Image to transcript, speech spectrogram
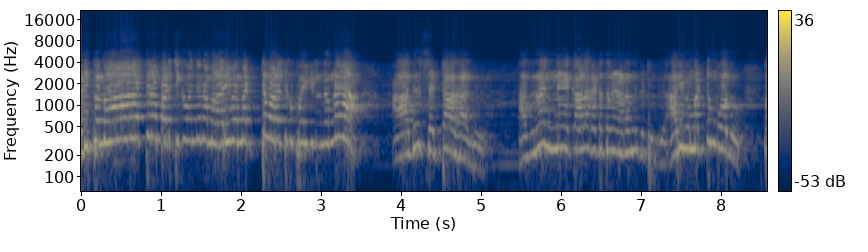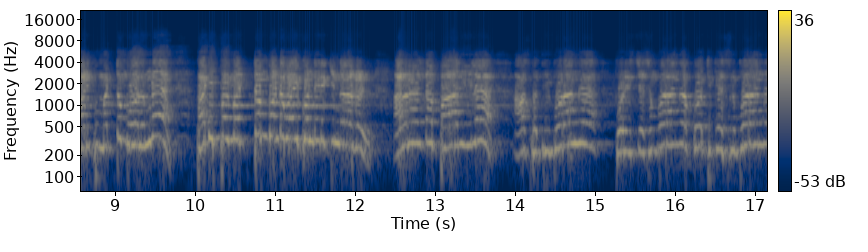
படிப்பை மாத்திரம் படிச்சுக்கு வந்து நம்ம அறிவை மட்டும் வளர்த்துக்கு போய்கிட்டு இருந்தோம்னா அது செட் ஆகாது. அதுதான் இன்னைய காலகட்டத்தில் நடந்துகிட்டு இருக்கு. அறிவு மட்டும் போதும். படிப்பு மட்டும் போதும்னு படிப்பை மட்டும் கொண்டு போய் கொண்டிருக்கின்றார்கள். அதனால தான் பாதியில ஆஸ்பத்திரி போறாங்க போலீஸ் ஸ்டேஷன் போறாங்க கோர்ட் கேஸ் போறாங்க.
